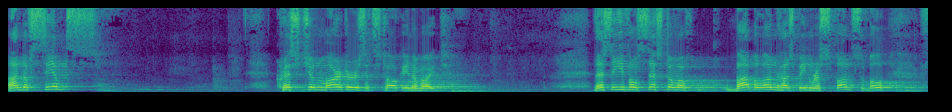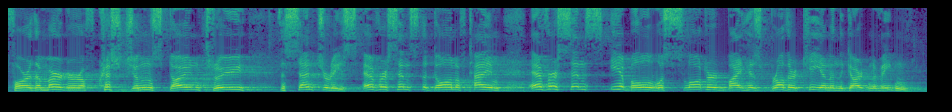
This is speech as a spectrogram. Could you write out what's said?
and of saints. Christian martyrs, it's talking about. This evil system of Babylon has been responsible for the murder of Christians down through the centuries, ever since the dawn of time, ever since Abel was slaughtered by his brother Cain in the Garden of Eden.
